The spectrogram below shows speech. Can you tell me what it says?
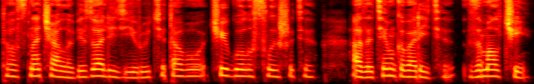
то сначала визуализируйте того, чей голос слышите, а затем говорите «замолчи»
